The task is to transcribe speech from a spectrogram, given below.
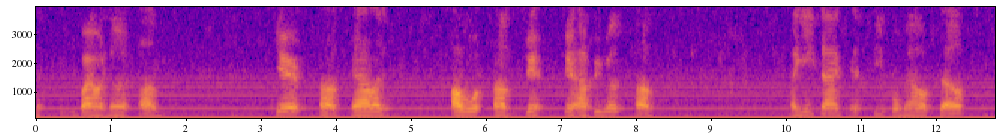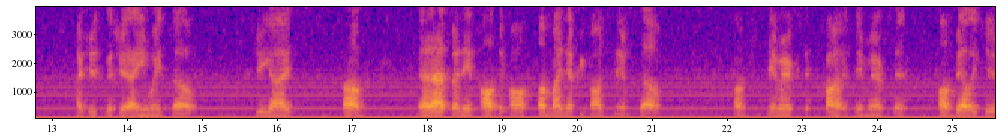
to, you probably already know it, um, Jared, um, Alan, I will, um, Jared, Jared, Alfred Rose, um, game tag is Full Metal, so I just gonna share that anyway. So, see you guys. Um, that's my name. Also call um, my nephew calls him. So, um, Sam Erickson, calling Sam Erickson. Um, Bailey too,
